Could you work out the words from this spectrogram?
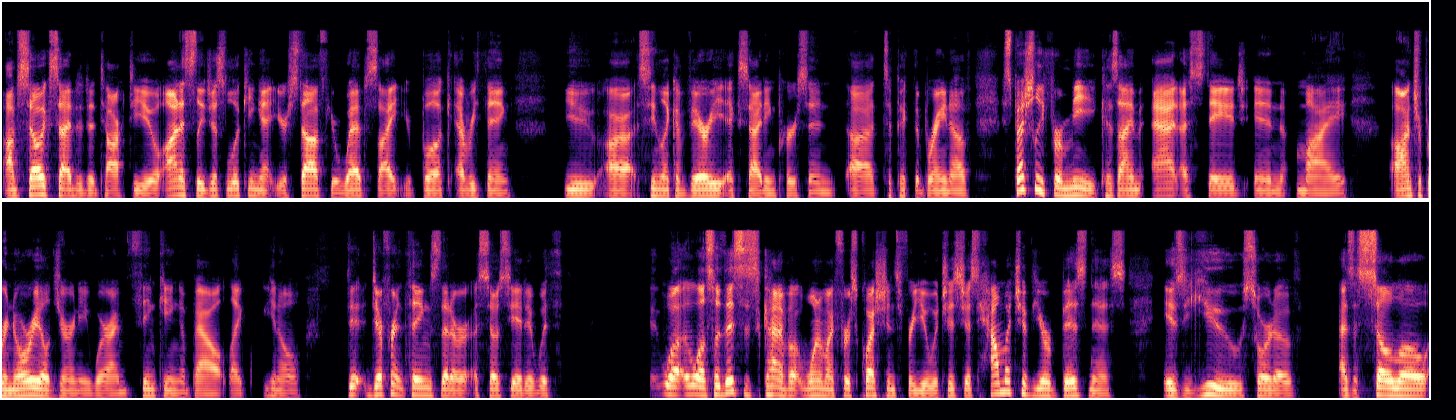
I'm so excited to talk to you. Honestly, just looking at your stuff, your website, your book, everything, you uh, seem like a very exciting person uh, to pick the brain of, especially for me, because I'm at a stage in my entrepreneurial journey where I'm thinking about, like, you know, d- different things that are associated with Eh, well well so this is kind of a, one of my first questions for you which is just how much of your business is you sort of as a solo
